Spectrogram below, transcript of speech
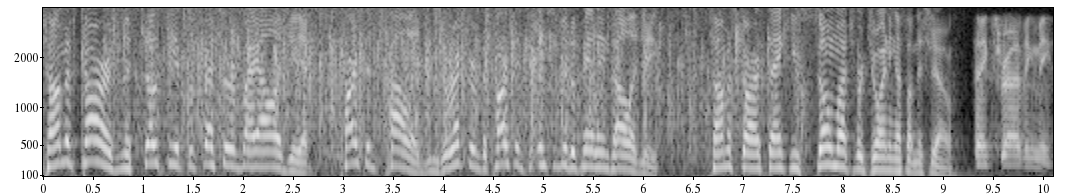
Thomas Carr is an associate professor of biology at Carthage College and director of the Carthage Institute of Paleontology. Thomas Carr, thank you so much for joining us on the show. Thanks for having me.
